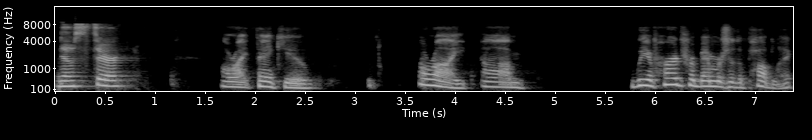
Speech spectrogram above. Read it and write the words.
No, sir. All right, thank you. All right. Um, we have heard from members of the public.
